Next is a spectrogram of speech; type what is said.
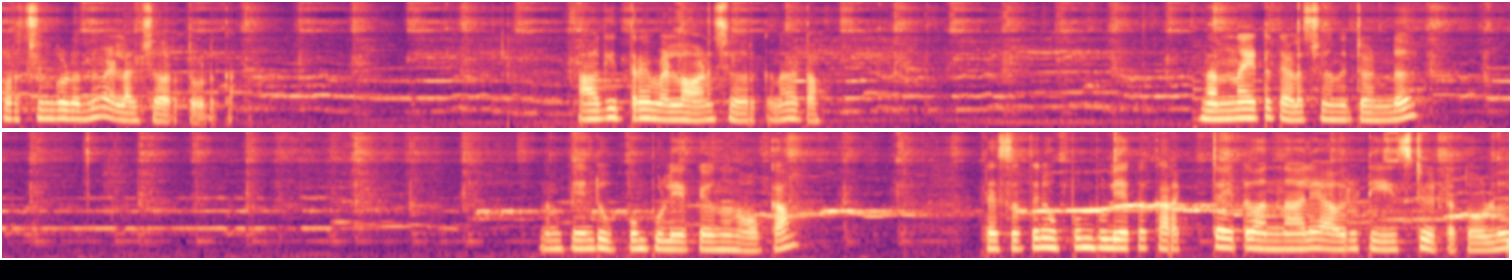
കുറച്ചും കൂടെ ഒന്ന് വെള്ളം ചേർത്ത് കൊടുക്കാം. ആകെ ഇത്രയും വെള്ളമാണ് ചേർക്കുന്നത് കേട്ടോ. നന്നായിട്ട് തിളച്ച് വന്നിട്ടുണ്ട്. നമുക്ക് ഇതിന്റെ ഉപ്പും പുളിയൊക്കെ ഒന്ന് നോക്കാം. രസത്തിന് ഉപ്പും പുളിയൊക്കെ കറക്റ്റായിട്ട് വന്നാലേ ആ ഒരു ടേസ്റ്റ് കിട്ടത്തുള്ളൂ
